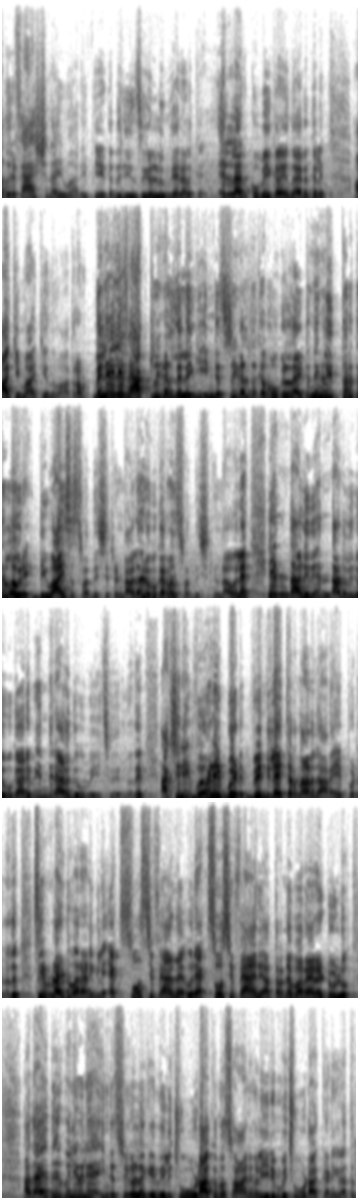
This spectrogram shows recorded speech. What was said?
അതൊരു ഫാഷനായി മാറി. പിന്നീട് അത് ജീൻസുകളിലും കാര്യങ്ങളൊക്കെ എല്ലാവർക്കും ഉപയോഗിക്കാൻ എന്ന കാര്യത്തിൽ ആക്കി മാറ്റിയെന്ന് മാത്രം. വലിയ വലിയ ഫാക്ടറികളിൽ അല്ലെങ്കിൽ ഇൻഡസ്ട്രികളിലൊക്കെ മുകളിലായിട്ട് നിങ്ങൾ ഇത്തരത്തിലുള്ള ഒരു ഡിവൈസ് ശ്രദ്ധിച്ചിട്ടുണ്ടാവില്ല ഒരു ഉപകരണം ശ്രദ്ധിച്ചിട്ടുണ്ടാവില്ലേ. എന്താണ് ഇത്? എന്താണ് ഇതിന്റെ ഉപകാരം? എന്തിനാണ് ഇത് ഉപയോഗിച്ച് വരുന്നത്? ആക്ച്വലി വേളി ബെഡ് വെന്റിലേറ്റർ എന്നാണ് ഇത് അറിയപ്പെടുന്നത്. സിമ്പിൾ ആയിട്ട് പറയുകയാണെങ്കിൽ എക്സോസ്റ്റ് ഫാൻ ഒരു എക്സോസ്റ്റ് ഫാൻ അത്ര തന്നെ പറയാനായിട്ടുള്ളൂ. അതായത് വലിയ വലിയ ഇൻഡസ്ട്രികളിലൊക്കെ എന്തെങ്കിലും ചൂടാക്കുന്ന സാധനങ്ങൾ ഇരുമ്പ് ചൂടാക്കുകയാണെങ്കിൽ അത്ര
